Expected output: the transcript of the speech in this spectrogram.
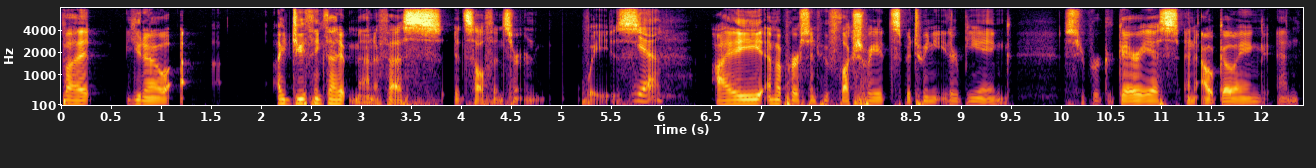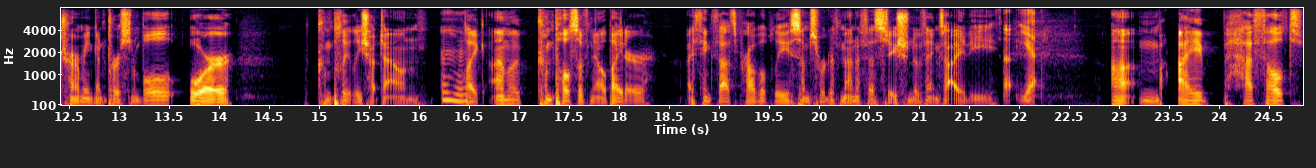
But you know, I, I do think that it manifests itself in certain ways. Yeah. I am a person who fluctuates between either being super gregarious and outgoing and charming and personable, or completely shut down. Mm-hmm. Like I'm a compulsive nail biter. I think that's probably some sort of manifestation of anxiety. uh, yeah. Um, I have felt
